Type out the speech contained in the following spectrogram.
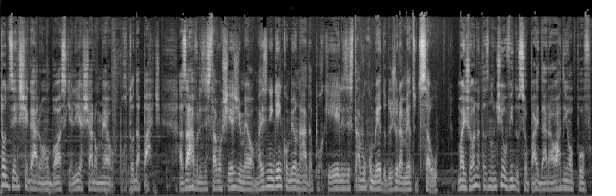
Todos eles chegaram a um bosque e ali acharam mel por toda parte. As árvores estavam cheias de mel, mas ninguém comeu nada porque eles estavam com medo do juramento de Saul. Mas Jonatas não tinha ouvido seu pai dar a ordem ao povo,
